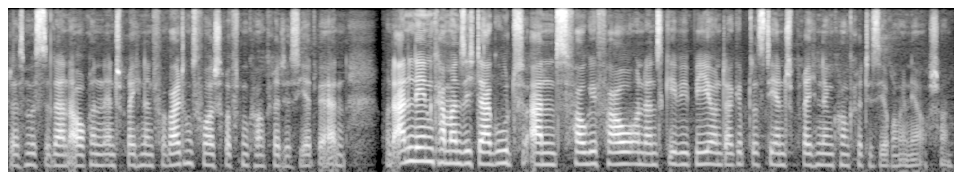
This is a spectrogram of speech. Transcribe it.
das müsste dann auch in entsprechenden Verwaltungsvorschriften konkretisiert werden. Und anlehnen kann man sich da gut ans VGV und ans GWB und da gibt es die entsprechenden Konkretisierungen ja auch schon.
